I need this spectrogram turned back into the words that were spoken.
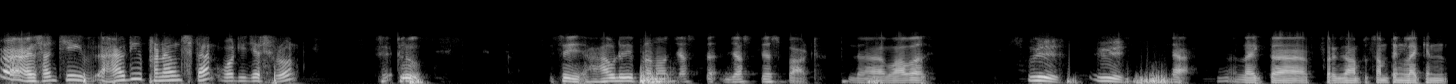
Uh, and Sanjeev, how do you pronounce that? What you just wrote? clue see how do you pronounce just the, just this part? The vowel. Mm, mm. yeah like the for example something like in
